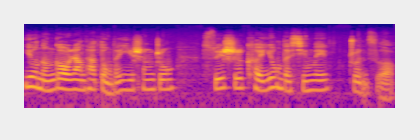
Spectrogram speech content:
又能够让他懂得一生中随时可用的行为准则。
